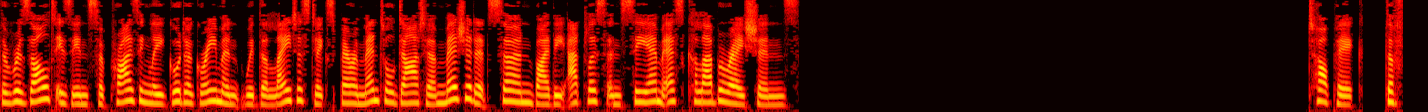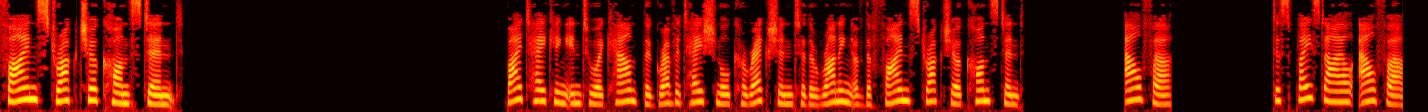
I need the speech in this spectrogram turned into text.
The result is in surprisingly good agreement with the latest experimental data measured at CERN by the ATLAS and CMS collaborations. The fine structure constant. By taking into account the gravitational correction to the running of the fine structure constant alpha display style alpha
